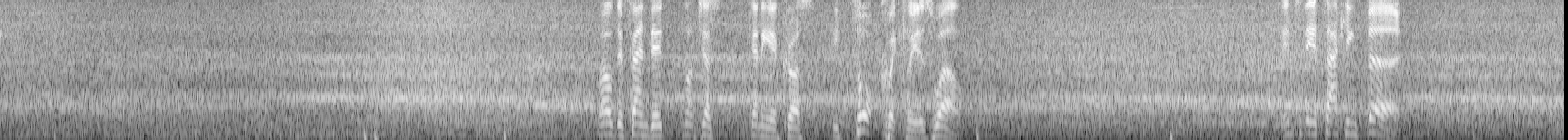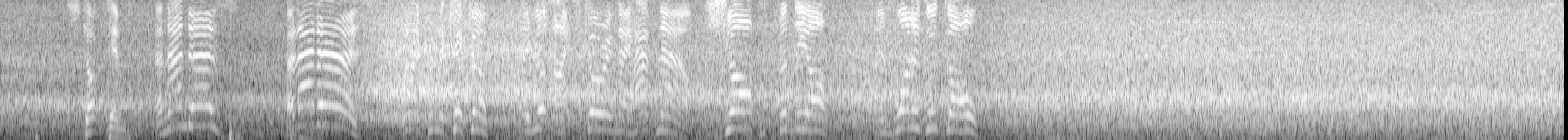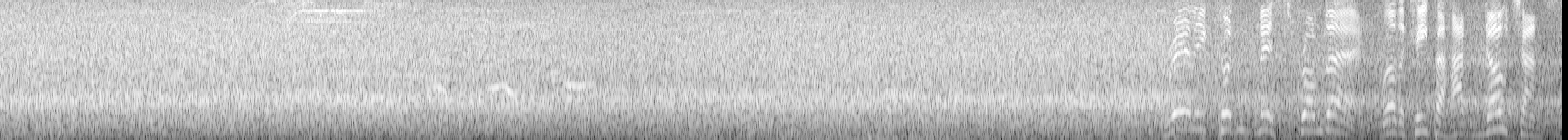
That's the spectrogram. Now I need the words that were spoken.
Well defended, not just getting across, he thought quickly as well. Into the attacking third. Stopped him. Hernandez! Hernandez! Right from the kickoff. They look like scoring, they have now. Sharp from the off, and what a good goal. Couldn't miss from there. Well, the keeper had no chance.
